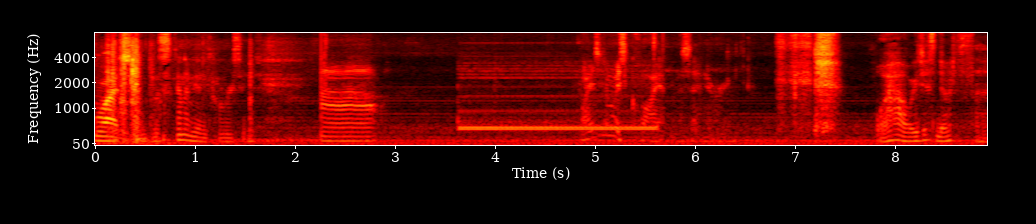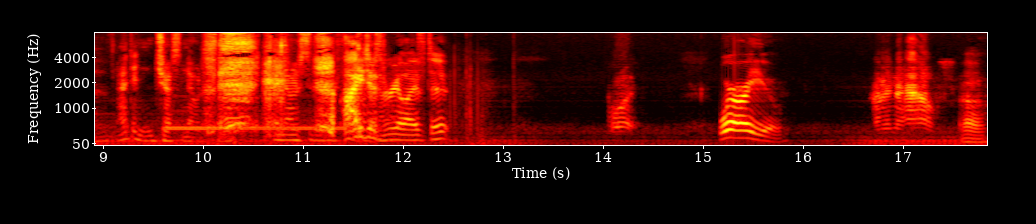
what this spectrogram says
Watch, this is gonna be a conversation. why is it always quiet in the second ring? Wow, we just noticed that. I didn't just notice that. I noticed it. I just realized it. What? Where are you? I'm in the house. Oh.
